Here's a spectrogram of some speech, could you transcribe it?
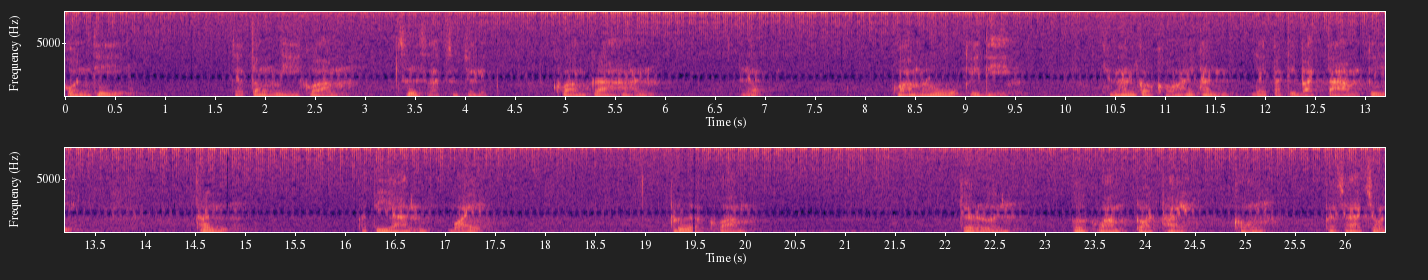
คนที่จะต้องมีความซื่อสัตย์สุจริต ความกล้าหาญและความรู้ที่ดี ฉะนั้นก็ขอให้ท่านได้ปฏิบัติตามที่ท่านปฏิญาณไว้ เพื่อความ จริญเพื่อความปลอดภัยของประชาชน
